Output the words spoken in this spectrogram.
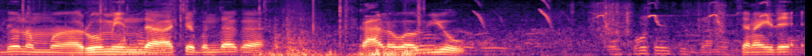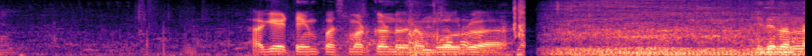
ಇದು ನಮ್ಮ ರೂಮಿಂದ ಆಚೆ ಬಂದಾಗ ಕಾಣುವ ವ್ಯೂ ಚೆನ್ನಾಗಿದೆ. ಹಾಗೆ ಟೈಮ್ ಪಾಸ್ ಮಾಡ್ಕೊಂಡು ನಮ್ಮೂರು ಇದು ನನ್ನ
